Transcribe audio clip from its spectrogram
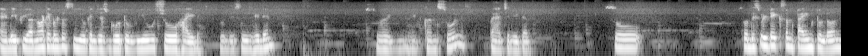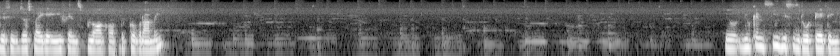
and if you are not able to see you can just go to view show hide. So this is hidden. So it console patch editor. So so this will take some time to learn. This is just like a if else block of the programming so you can see this is rotating.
